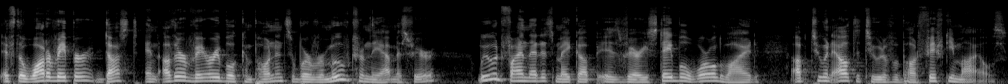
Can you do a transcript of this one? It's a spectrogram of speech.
if the water vapor, dust, and other variable components were removed from the atmosphere, we would find that its makeup is very stable worldwide up to an altitude of about 50 miles.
